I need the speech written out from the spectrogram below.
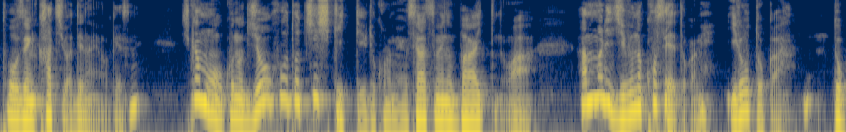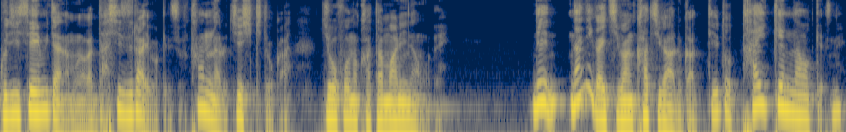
当然価値は出ないわけですね。しかも、この情報と知識っていうところの寄せ集めの場合っていうのは、あんまり自分の個性とかね、色とか、独自性みたいなものが出しづらいわけですよ。単なる知識とか、情報の塊なので。で、何が一番価値があるかっていうと体験なわけですね。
